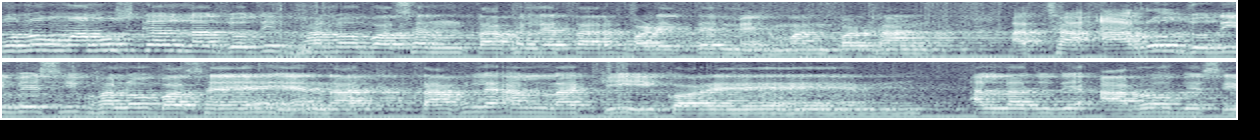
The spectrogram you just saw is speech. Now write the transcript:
কোনো মানুষকে আল্লাহ যদি ভালোবাসেন, তাহলে তার বাড়িতে মেহমান পাঠান। আচ্ছা আরও যদি বেশি ভালোবাসেন, তাহলে আল্লাহ কি করেন? আল্লাহ যদি আরও বেশি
